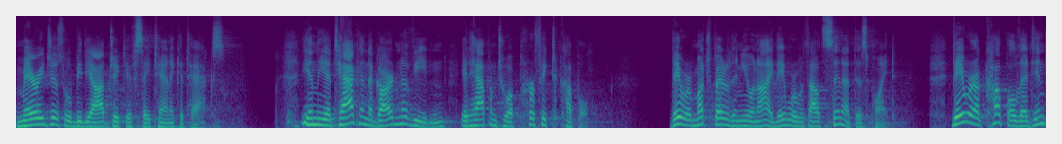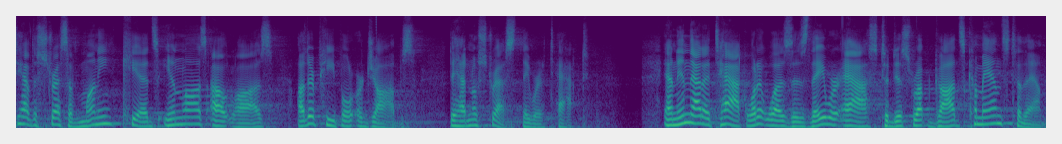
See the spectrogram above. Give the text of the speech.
marriages will be the object of satanic attacks. In the attack in the Garden of Eden, it happened to a perfect couple. They were much better than you and I. They were without sin at this point. They were a couple that didn't have the stress of money, kids, in laws, outlaws, other people, or jobs. They had no stress. They were attacked. And in that attack, what it was is they were asked to disrupt God's commands to them.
